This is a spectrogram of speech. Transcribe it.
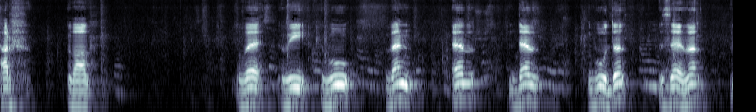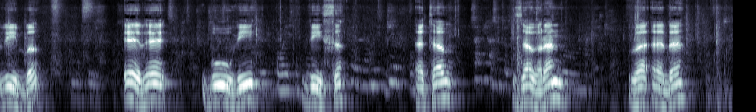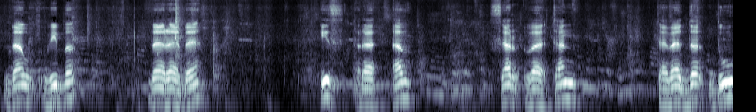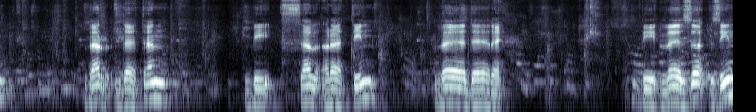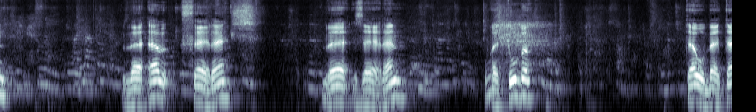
harf vav v vi vu ven ev dev vud zev vib eve buvi vis etev zevren ve ebe bev vib verebe iz re ev serveten teveddu verdeten bi sevretin وأل سيرة وزيرن وتوب توبة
